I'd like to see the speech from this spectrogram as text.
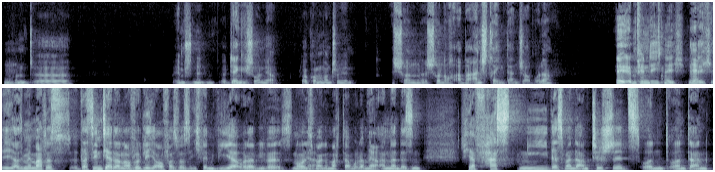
Mhm. Und äh, im Schnitt, denke ich schon, ja. Da kommt man schon hin. Schon, schon auch, aber anstrengend dein Job, oder? Nee, empfinde ich nicht. Nee? Ich, ich, also mir macht das, das sind ja dann auch wirklich auch was, was ich, wenn wir oder wie wir es neulich ja. mal gemacht haben oder mit ja. anderen, das sind ja fast nie, dass man da am Tisch sitzt und, und dann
